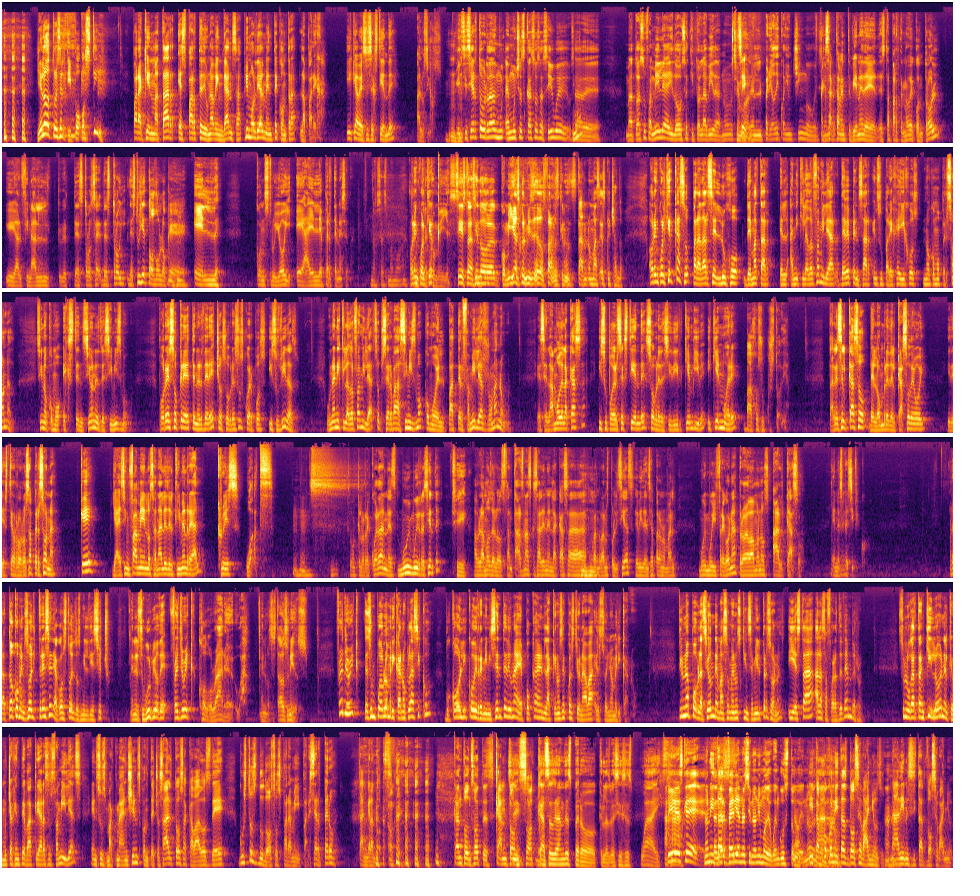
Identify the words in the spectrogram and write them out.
Y el otro es el tipo hostil, para quien matar es parte de una venganza primordialmente contra la pareja y que a veces se extiende a los hijos. Y sí es cierto, ¿verdad? Hay muchos casos así, güey. O sea, de... Mató a su familia y luego se quitó la vida, ¿no? Sí, en el periódico hay un chingo, güey. siempre. Exactamente, viene de, de esta parte, ¿no? De control y al final destroce- destruye, destruye todo lo que él construyó y a él le pertenece. No seas mamón. Ahora, en cualquier. comillas. Sí, estoy haciendo comillas con mis dedos para los que nos están nomás escuchando. Ahora, en cualquier caso, para darse el lujo de matar, el aniquilador familiar debe pensar en su pareja e hijos no como personas, sino como extensiones de sí mismo. Por eso cree tener derechos sobre sus cuerpos y sus vidas. Un aniquilador familiar se observa a sí mismo como el pater familias romano. Es el amo de la casa y su poder se extiende sobre decidir quién vive y quién muere bajo su custodia. Tal es el caso del hombre del caso de hoy y de esta horrorosa persona que ya es infame en los anales del crimen real, Chris Watts. Como que lo recuerdan, es muy, muy reciente. Sí. Hablamos de los fantasmas que salen en la casa cuando van los policías, evidencia paranormal muy, muy fregona, pero ahora vámonos al caso en específico. Ahora, todo comenzó el 13 de agosto del 2018 en el suburbio de Frederick, Colorado, en los Estados Unidos. Frederick es un pueblo americano clásico, bucólico y reminiscente de una época en la que no se cuestionaba el sueño americano. Tiene una población de más o menos 15 mil personas y está a las afueras de Denver. Es un lugar tranquilo en el que mucha gente va a criar a sus familias en sus McMansions con techos altos, acabados de gustos dudosos para mi parecer, pero tan grandotes. Cantonzotes. Cantonzote. Casas grandes, pero que las ves y dices, guay. Sí, Ajá. es que No tener necesitas- feria no es sinónimo de buen gusto, güey, ¿no? Y tampoco no. necesitas 12 baños. Nadie necesita 12 baños.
